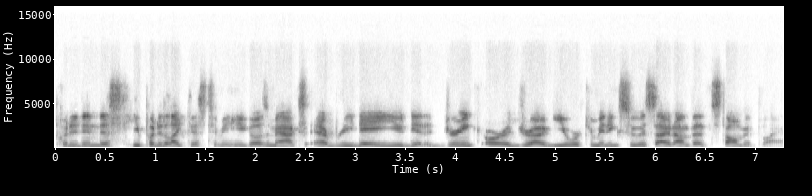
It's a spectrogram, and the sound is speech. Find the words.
put it in this, he put it like this to me. He goes, Max, every day you did a drink or a drug, you were committing suicide on the installment plan.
